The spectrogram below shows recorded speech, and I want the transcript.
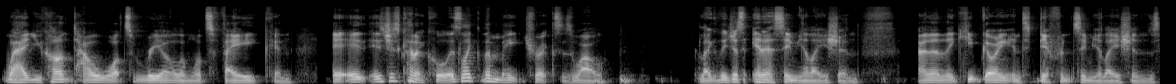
where you can't tell what's real and what's fake, and it, it, it's just kind of cool. It's like the Matrix as well. Like they're just in a simulation and then they keep going into different simulations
